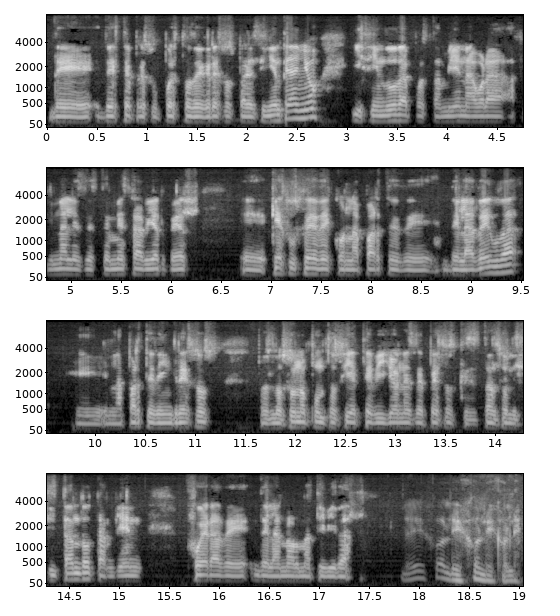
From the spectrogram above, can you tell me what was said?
de, de, este presupuesto de egresos para el siguiente año y sin duda pues también ahora a finales de este mes Javier ver eh, qué sucede con la parte de, la deuda, eh, en la parte de ingresos, pues los 1.7 billones de pesos que se están solicitando también fuera de, la normatividad. Híjole, híjole, híjole.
